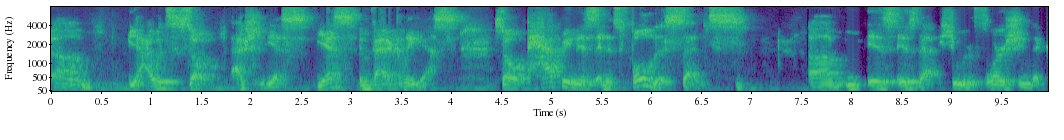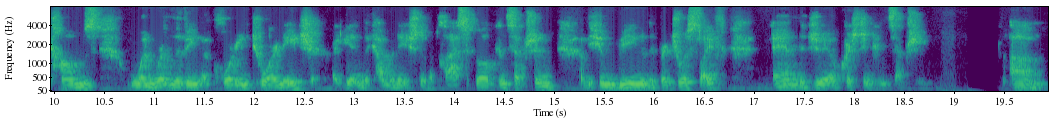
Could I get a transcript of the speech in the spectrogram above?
um, yeah, I would. So actually, yes, yes, emphatically, yes. So happiness in its fullest sense um, is is that human flourishing that comes when we're living according to our nature. Again, the combination of the classical conception of the human being and the virtuous life, and the Judeo-Christian conception. Um,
